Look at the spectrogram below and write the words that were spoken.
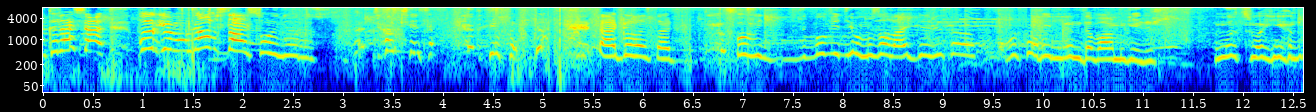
arkadaşlar bugün Brawl Stars oynuyoruz. Çok güzel. arkadaşlar bu, bu videomuza like gelirse bu serinin devamı gelir. Unutmayın.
